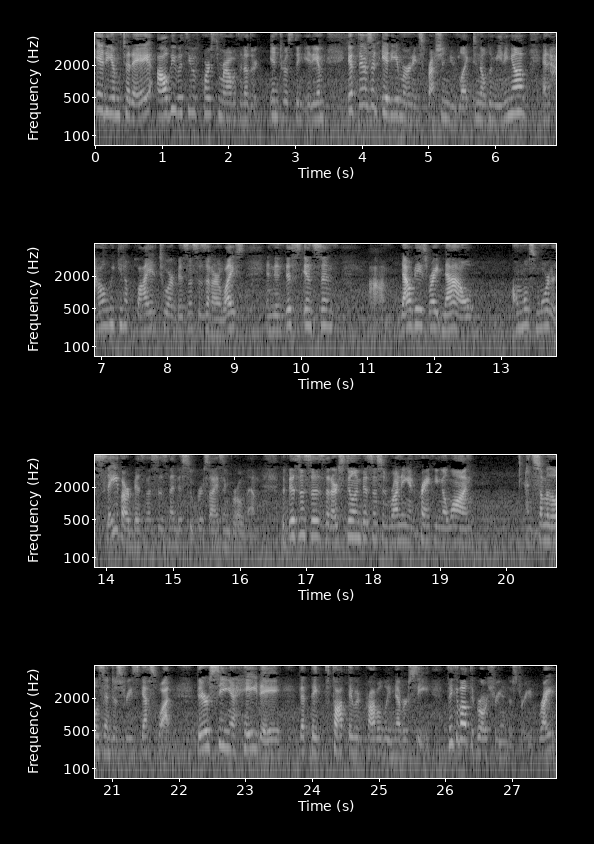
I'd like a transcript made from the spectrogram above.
idiom today. I'll be with you, of course, tomorrow with another interesting idiom. If there's an idiom or an expression you'd like to know the meaning of and how we can apply it to our businesses and our lives, and in this instance, um, nowadays, right now, almost more to save our businesses than to supersize and grow them. The businesses that are still in business and running and cranking along, and some of those industries, guess what? They're seeing a heyday that they thought they would probably never see. Think about the grocery industry, right?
